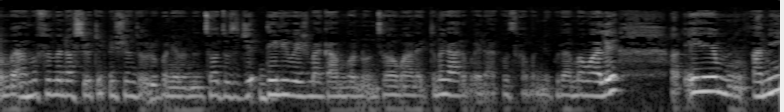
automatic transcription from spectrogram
अब हाम्रो फिल्म इन्डस्ट्री टेक्निसियन्सहरू पनि हुनुहुन्छ जो चाहिँ डेली वेजमा काम गर्नुहुन्छ उहाँलाई एकदमै गाह्रो भइरहेको छ भन्ने कुरामा उहाँले ए हामी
